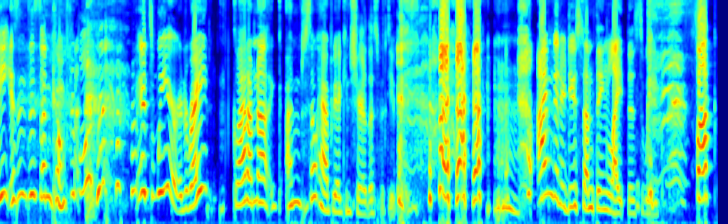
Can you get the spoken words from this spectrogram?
See, isn't this uncomfortable? it's weird, right? Glad I'm not. I'm so happy I can share this with you guys. I'm gonna do something light this week. Fuck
